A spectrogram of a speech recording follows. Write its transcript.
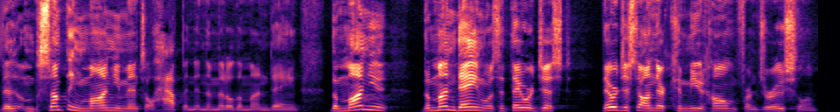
The, um, something monumental happened in the middle of the mundane. The, monu, the mundane was that they were just they were just on their commute home from Jerusalem.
